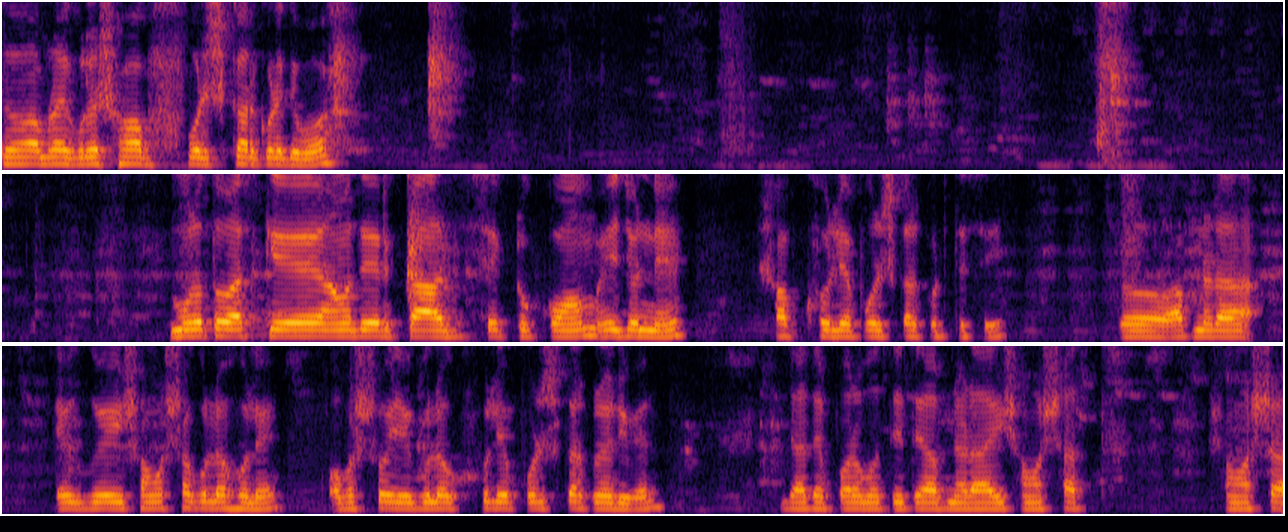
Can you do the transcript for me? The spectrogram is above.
তো আমরা এগুলো সব পরিষ্কার করে দেব। মূলত আজকে আমাদের কাজ একটু কম এই জন্যে সব খুলে পরিষ্কার করতেছি। তো আপনারা এই সমস্যাগুলো হলে অবশ্যই এগুলো খুলে পরিষ্কার করে নেবেন যাতে পরবর্তীতে আপনারা এই সমস্যার সমস্যা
